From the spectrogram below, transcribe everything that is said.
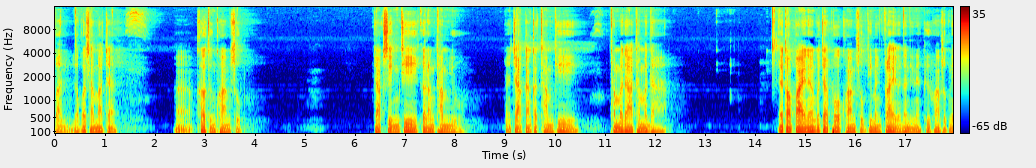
บัน เราก็สามารถจะเข้าถึงความสุข จากสิ่งที่กำลังทำอยู่ จากการกระทำที่ธรรมดาธรรมดา และต่อไปนะก็จะพบความสุขที่มันใกล้กว่านั้นอีกนะคือความสุขใน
